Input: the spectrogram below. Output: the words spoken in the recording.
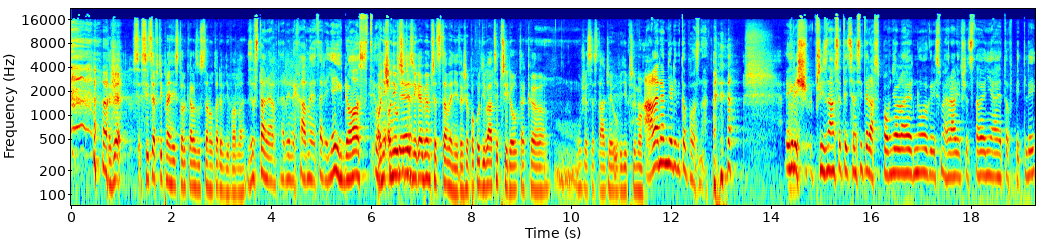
Takže sice vtipné historky, ale zůstanou tady v divadle. Zůstanou, tady necháme, tady je jich dost. Určitě. Oni, oni určitě vznikají během představení, takže pokud diváci přijdou, tak uh, může se stát, že je uvidí přímo. Ale neměli by to poznat. I když přiznám se, teď jsem si teda vzpomněl na jednu, když jsme hráli představení a je to v pytli,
